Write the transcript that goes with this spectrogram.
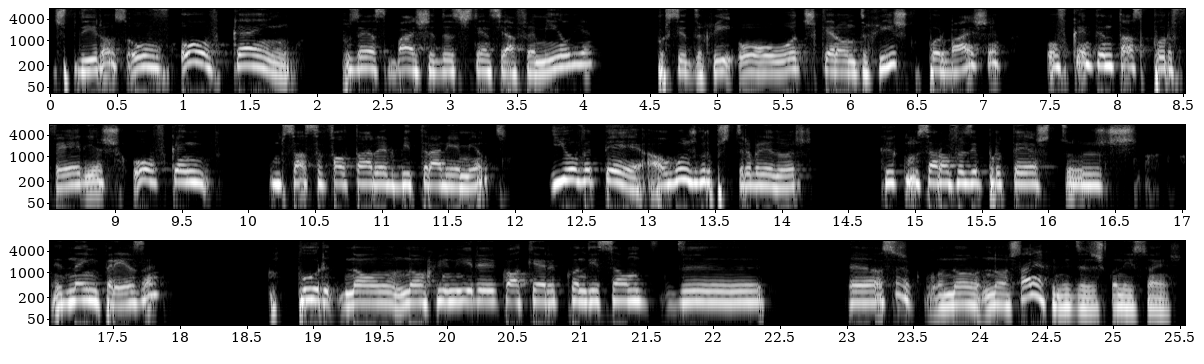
despediram-se. Houve, houve quem pusesse baixa de assistência à família, por ser de ou outros que eram de risco, por baixa. Houve quem tentasse pôr férias, houve quem começasse a faltar arbitrariamente, e houve até alguns grupos de trabalhadores que começaram a fazer protestos na empresa por não, não reunir qualquer condição de. uh, ou seja, não, não estarem reunidas as condições.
